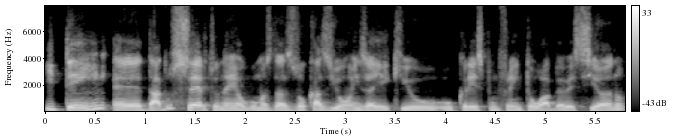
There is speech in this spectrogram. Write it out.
e tem é, dado certo né, em algumas das ocasiões aí que o, o, Crespo enfrentou o Abel esse ano.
